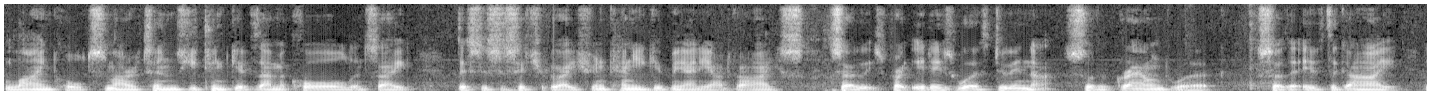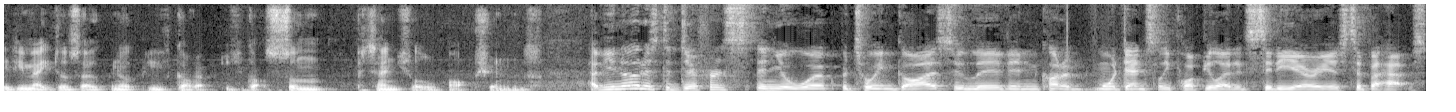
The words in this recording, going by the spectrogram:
line called Samaritans. You can give them a call and say, "This is the situation. Can you give me any advice?" So it's it is worth doing that sort of groundwork, so that if the guy, if your mate does open up, you've got you've got some potential options. Have you noticed a difference in your work between guys who live in kind of more densely populated city areas to perhaps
